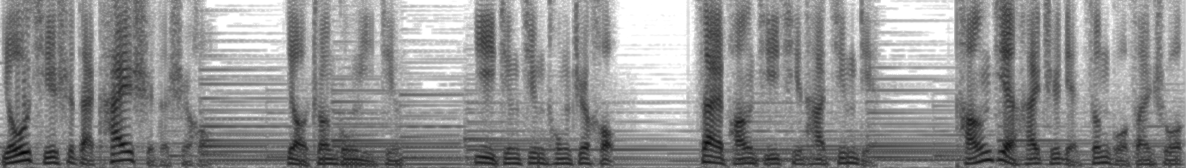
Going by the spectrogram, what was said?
尤其是在开始的时候，要专攻易经。易经精通之后，再旁及其他经典。唐建还指点曾国藩说，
